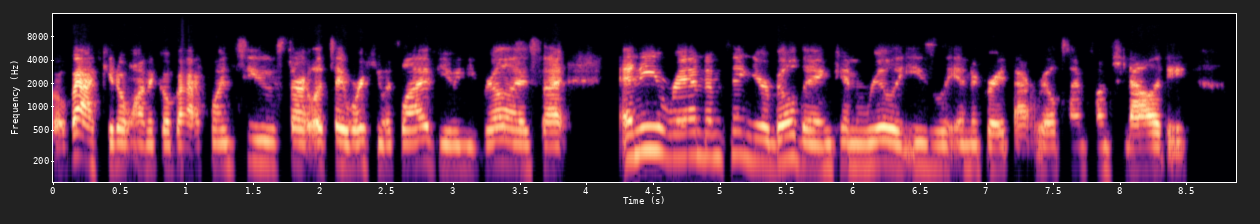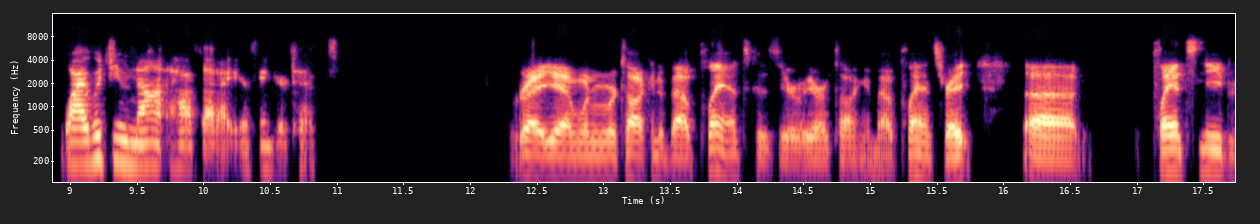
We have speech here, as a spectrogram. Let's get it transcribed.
go back. You don't want to go back. Once you start let's say working with live view and you realize that any random thing you're building can really easily integrate that real time functionality why would you not have that at your fingertips? Right yeah when we're talking about plants because here we are talking about plants right? Uh, plants need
